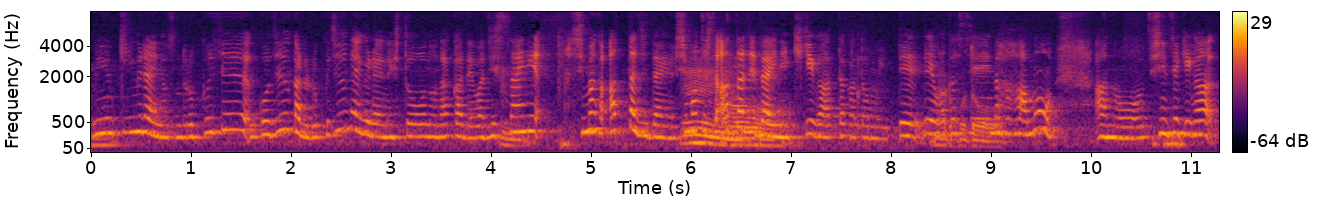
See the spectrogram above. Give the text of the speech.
みゆきぐらいのその60 50から60代ぐらいの人の中では実際に島があった時代の島としてあった時代に危機があった方もいてで私の母もあの親戚が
